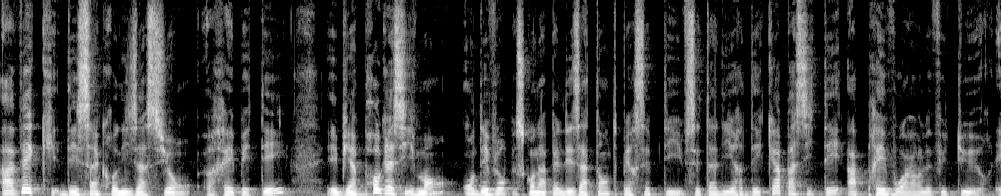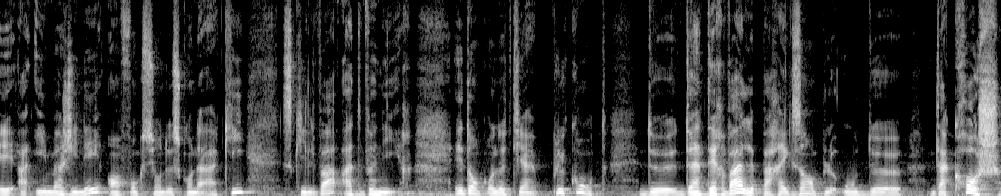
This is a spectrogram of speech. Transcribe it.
avec des synchronisations répétées, eh bien progressivement, on développe ce qu'on appelle des attentes perceptives, c'est-à-dire des capacités à prévoir le futur et à imaginer en fonction de ce qu'on a acquis ce qu'il va advenir. Et donc on ne tient plus compte d'intervalles par exemple ou d'accroches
